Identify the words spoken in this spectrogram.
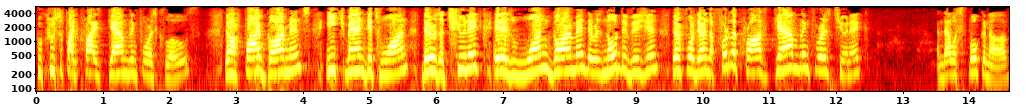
who crucified Christ gambling for his clothes. There are five garments. Each man gets one. There is a tunic. It is one garment. There is no division. Therefore, they're in the foot of the cross, gambling for his tunic. And that was spoken of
